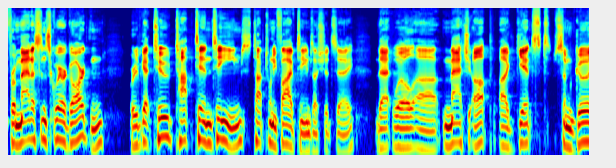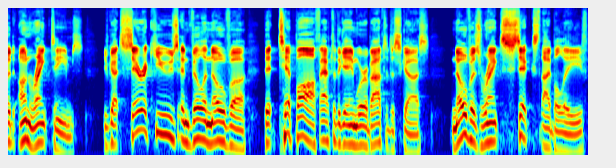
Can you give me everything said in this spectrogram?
from Madison Square Garden, where you've got two top 10 teams, top 25 teams, I should say, that will uh, match up against some good unranked teams. You've got Syracuse and Villanova that tip off after the game we're about to discuss. Nova's ranked sixth, I believe.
